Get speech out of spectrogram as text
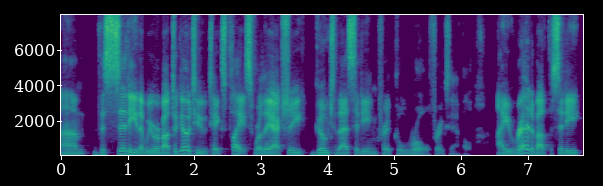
um, the city that we were about to go to takes place, where they actually go to that city in Critical Role, for example. I read about the city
